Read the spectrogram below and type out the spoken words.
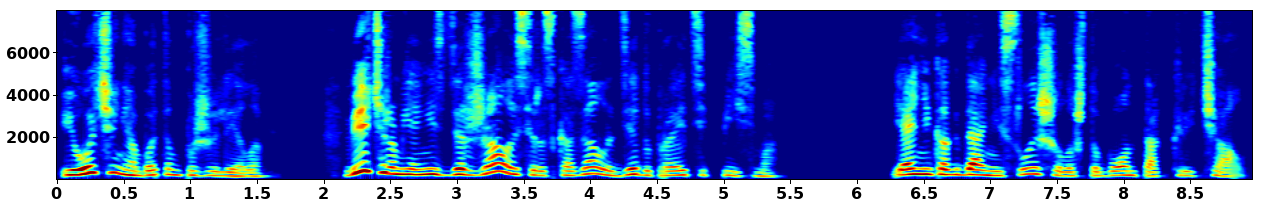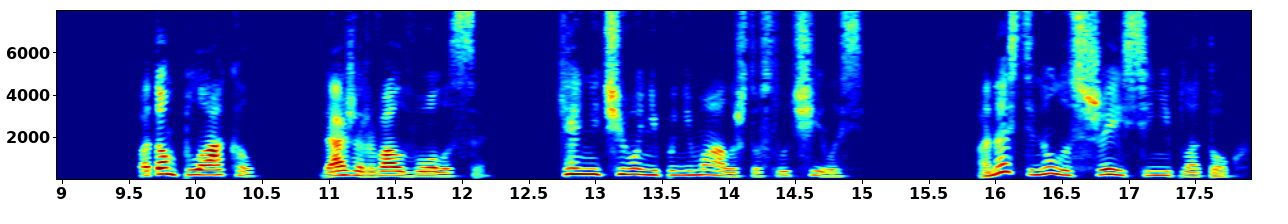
И очень об этом пожалела. Вечером я не сдержалась и рассказала деду про эти письма. Я никогда не слышала, чтобы он так кричал. Потом плакал, даже рвал волосы. Я ничего не понимала, что случилось. Она стянула с шеи синий платок.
